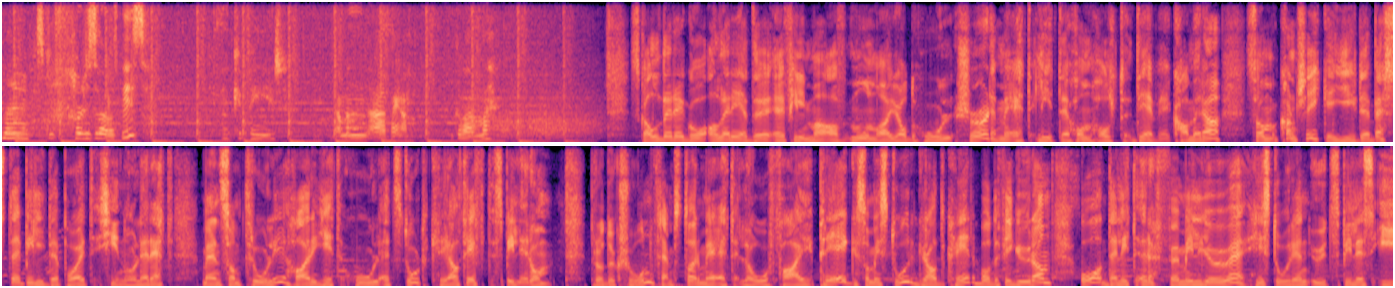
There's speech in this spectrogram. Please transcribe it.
Nei, jeg har ikke spist. Har du lyst til å være med og spise? Jeg har ikke penger. Ja, men jeg har penger. Du kan være med meg. Skal dere gå allerede er filma av Mona J. Hoel sjøl, med et lite håndholdt DV-kamera, som kanskje ikke gir det beste bildet på et kinolerret, men som trolig har gitt Hoel et stort kreativt spillerom. Produksjonen fremstår med et lofi-preg som i stor grad kler både figurene og det litt røffe miljøet historien utspilles i.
